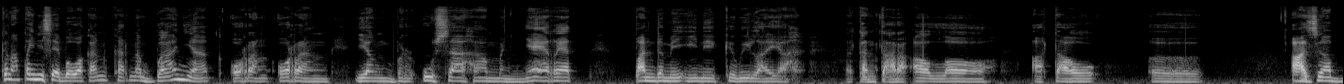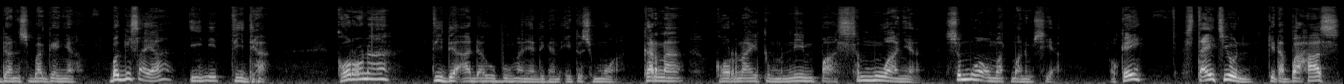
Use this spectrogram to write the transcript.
Kenapa ini saya bawakan? Karena banyak orang-orang yang berusaha menyeret pandemi ini ke wilayah tentara Allah atau uh, azab dan sebagainya. Bagi saya ini tidak. Corona tidak ada hubungannya dengan itu semua. Karena Corona itu menimpa semuanya, semua umat manusia. Oke, okay? stay tune. Kita bahas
